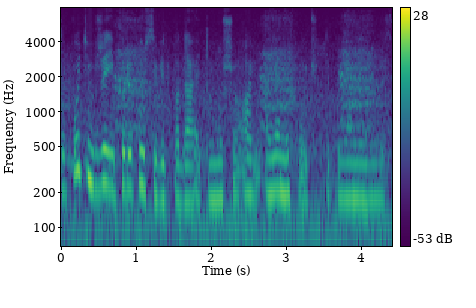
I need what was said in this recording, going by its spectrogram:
то потім вже і перекуси відпадають, тому що а, а я не хочу, типу я не їлась.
